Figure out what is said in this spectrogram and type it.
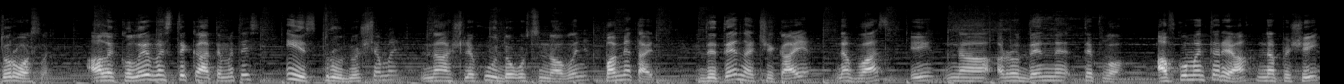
дорослих. Але коли ви стикатиметесь із труднощами на шляху до усиновлення, пам'ятайте, дитина чекає на вас і на родинне тепло. А в коментарях напишіть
